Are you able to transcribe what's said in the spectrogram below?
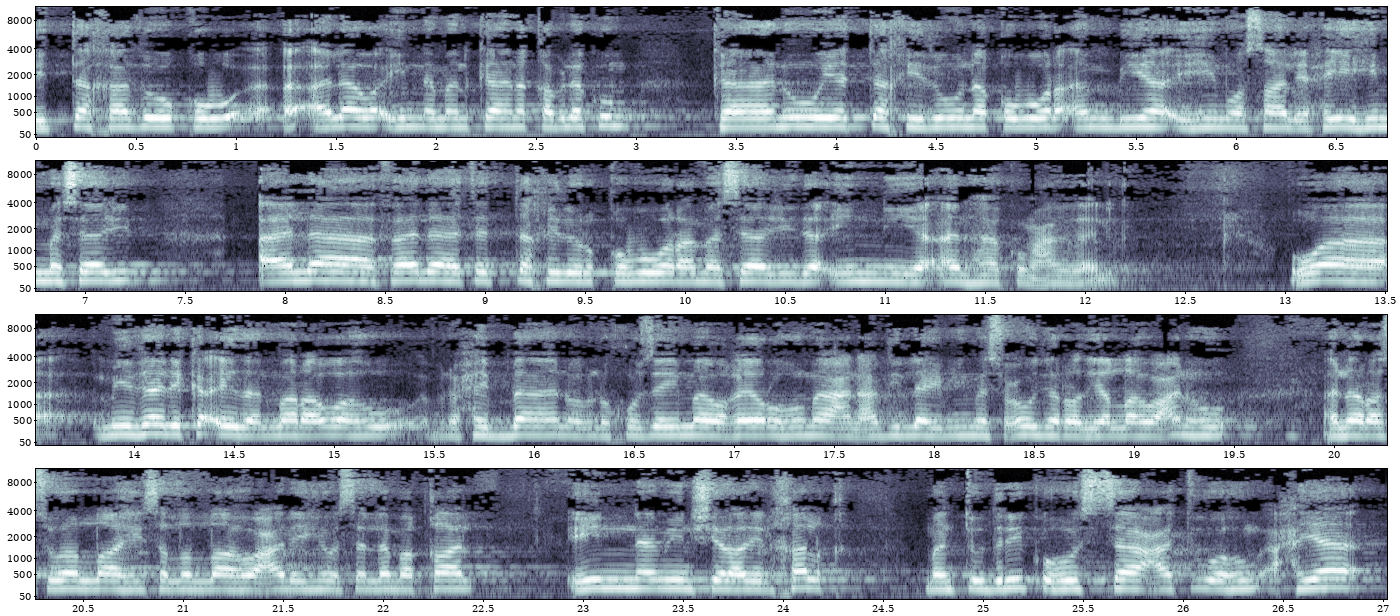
اتخذوا قو... ألا وإن من كان قبلكم كانوا يتخذون قبور أنبيائهم وصالحيهم مساجد. ألا فلا تتخذوا القبور مساجد إني أنهاكم عن ذلك. ومن ذلك أيضا ما رواه ابن حبان وابن خزيمة وغيرهما عن عبد الله بن مسعود رضي الله عنه أن رسول الله صلى الله عليه وسلم قال إن من شرار الخلق من تدركه الساعة وهم أحياء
